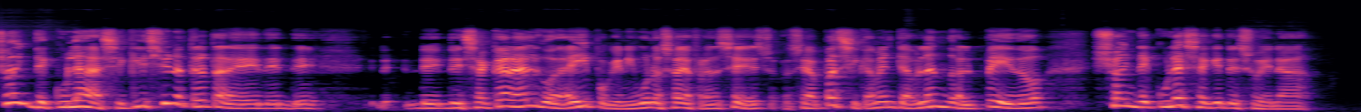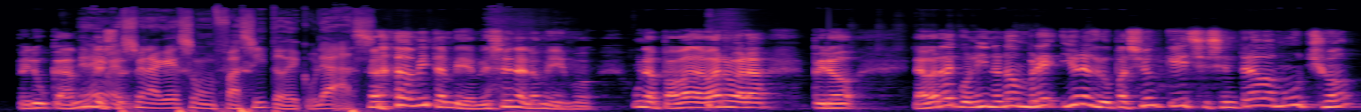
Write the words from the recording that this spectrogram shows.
Joint de Culás, que si uno trata de, de, sacar algo de ahí porque ninguno sabe francés, o sea, básicamente hablando al pedo, Joint de Culás, ¿a qué te suena? Peluca, a mí me, suena que es un facito de culás. a mí también, me suena lo mismo. Una pavada bárbara, pero la verdad con lindo nombre, y una agrupación que se centraba mucho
